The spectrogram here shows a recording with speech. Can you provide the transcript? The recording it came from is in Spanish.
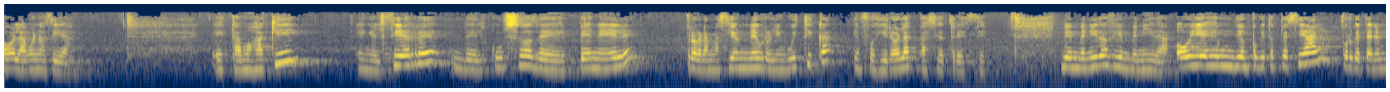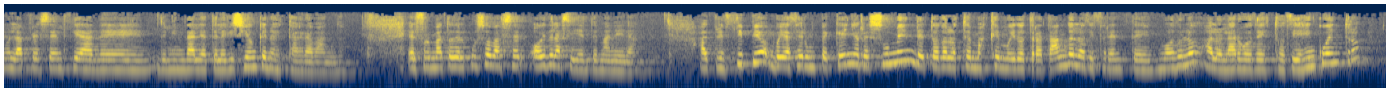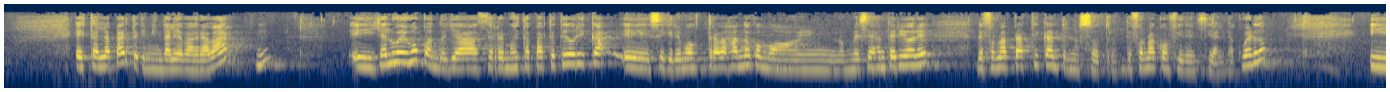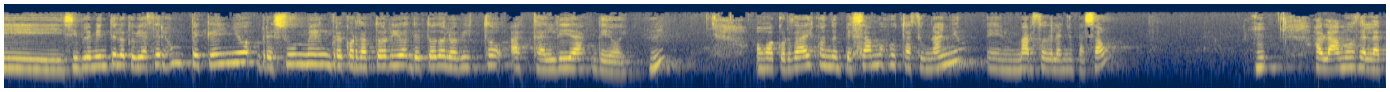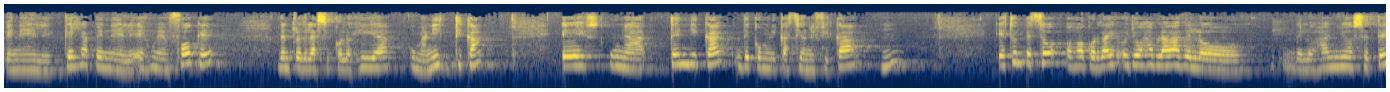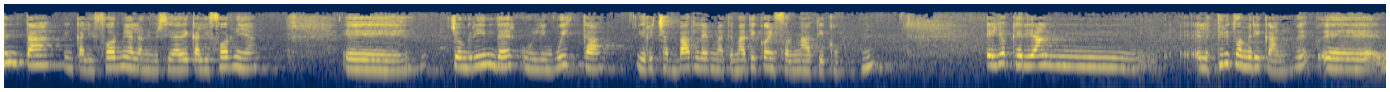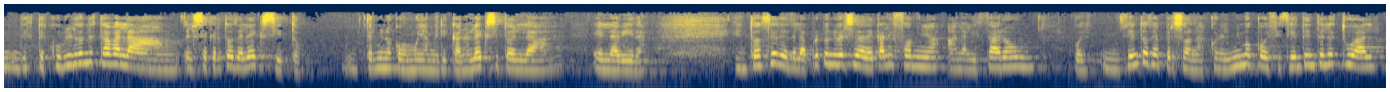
Hola, buenos días. Estamos aquí en el cierre del curso de PNL, Programación Neurolingüística, en Fujirola, Espacio 13. Bienvenidos, bienvenidas. Hoy es un día un poquito especial porque tenemos la presencia de, de Mindalia Televisión que nos está grabando. El formato del curso va a ser hoy de la siguiente manera. Al principio voy a hacer un pequeño resumen de todos los temas que hemos ido tratando en los diferentes módulos a lo largo de estos 10 encuentros esta es la parte que Mindalia va a grabar. Y ya luego, cuando ya cerremos esta parte teórica, eh, seguiremos trabajando como en los meses anteriores, de forma práctica entre nosotros, de forma confidencial, ¿de acuerdo? Y simplemente lo que voy a hacer es un pequeño resumen, un recordatorio de todo lo visto hasta el día de hoy. ¿Os acordáis cuando empezamos justo hace un año, en marzo del año pasado? Hablábamos de la PNL. ¿Qué es la PNL? Es un enfoque dentro de la psicología humanística. Es una técnica de comunicación eficaz. Esto empezó, ¿os acordáis? Yo os hablaba de los, años 70 en California, en la Universidad de California. Eh, John Grinder, un lingüista, y Richard Bartlett, matemático e informático. Ellos querían el espíritu americano, ¿eh? Eh, descubrir dónde estaba el secreto del éxito un término como muy americano, el éxito en la, en la vida. Entonces, desde la propia Universidad de California analizaron pues, cientos de personas con el mismo coeficiente intelectual,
